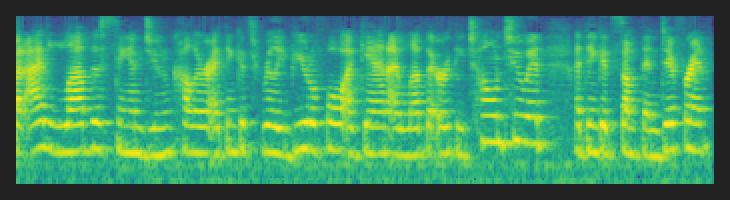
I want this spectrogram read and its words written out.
but I love the sand dune color. I think it's really beautiful. Again, I love the earthy tone to it. I think it's something different.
